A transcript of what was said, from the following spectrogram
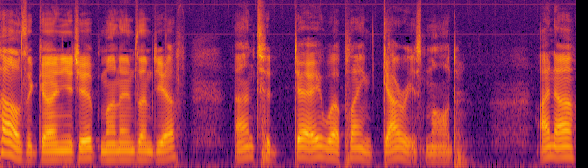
How's it going YouTube? My name's MGF and today we're playing Garry's Mod. I know,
